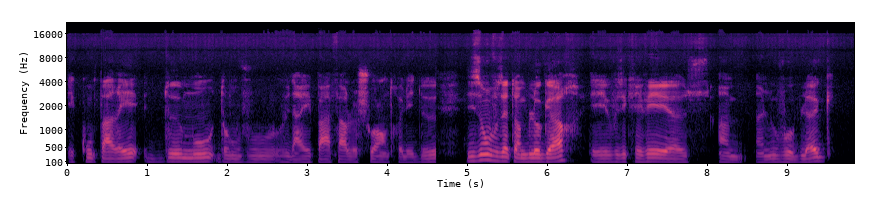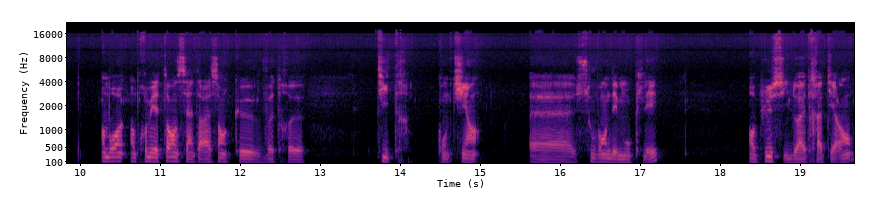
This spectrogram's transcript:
et comparer deux mots dont vous n'arrivez pas à faire le choix entre les deux. Disons, vous êtes un blogueur et vous écrivez euh, un, nouveau blog. En, premier temps, c'est intéressant que votre titre contient euh, souvent des mots-clés. En plus, il doit être attirant.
